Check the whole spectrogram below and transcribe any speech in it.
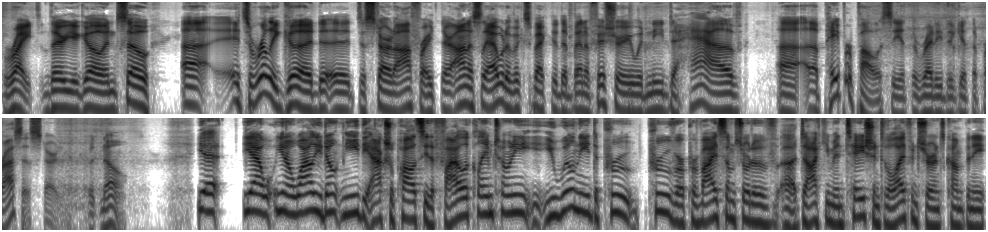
Right. There you go. And so uh, it's really good uh, to start off right there. Honestly, I would have expected a beneficiary would need to have uh, a paper policy at the ready to get the process started. But no. Yeah, Yeah, you know, while you don't need the actual policy to file a claim, Tony, you will need to prove, prove or provide some sort of uh, documentation to the life insurance company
